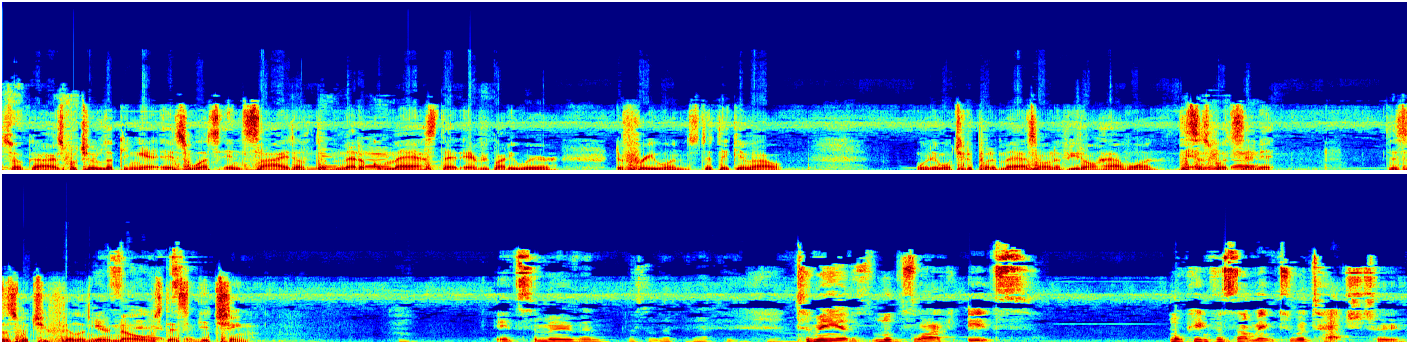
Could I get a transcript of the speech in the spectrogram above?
So, guys, what you're looking at is what's inside of the medical mask that everybody wear, the free ones that they give out. When they want you to put a mask on if you don't have one, this is what's in it. This is what you feel in your nose that's itching. It's moving. That's what they put out here as well. To me, it looks like it's looking for something to attach to.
